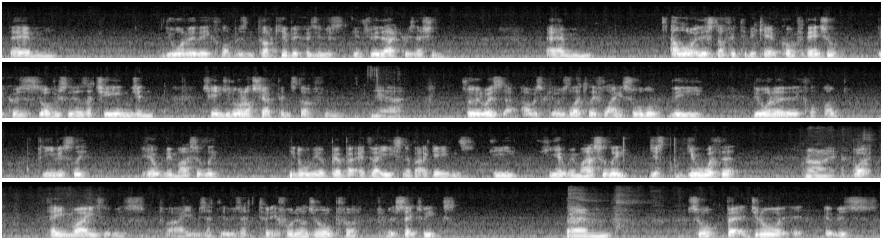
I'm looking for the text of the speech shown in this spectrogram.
Um, the owner of the club was in Turkey because he was going through the acquisition. Um, a lot of the stuff had to be kept confidential because obviously there's a change and change in ownership and stuff. And Yeah. so there was I was I was literally flying solo. The the owner of the club previously helped me massively. You know, with a, with a bit of advice and a bit of guidance. He he helped me massively just deal with it. Right. But time wise, it was aye, it was a it was a 24 hour job for, for about six weeks. Um, so, but do you know it, it was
